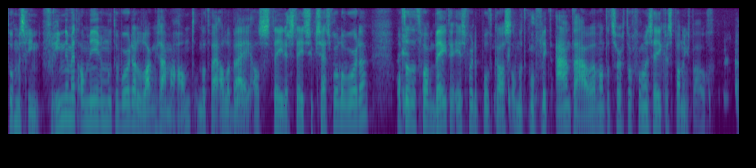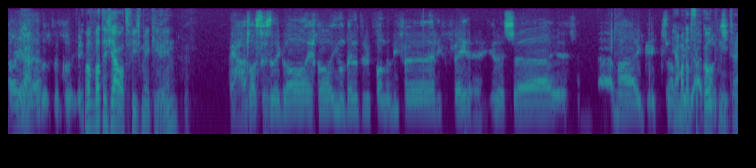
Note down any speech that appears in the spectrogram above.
toch misschien vrienden met Almere moeten worden, langzamerhand, omdat wij allebei als steden steeds succesvoller worden. Of dat het gewoon beter is voor de podcast om het conflict aan te houden, want het zorgt toch voor een zekere spanningsboog. Oh ja, Ja. ja, dat is ook goed. Wat, wat is jouw advies, Mick, hierin? Ja, het lastige is dat ik wel echt wel iemand ben natuurlijk van de lieve, lieve vrede. Dus, eh, maar ik, ik snap Ja, maar dat verkoopt uitgangs- niet, hè?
